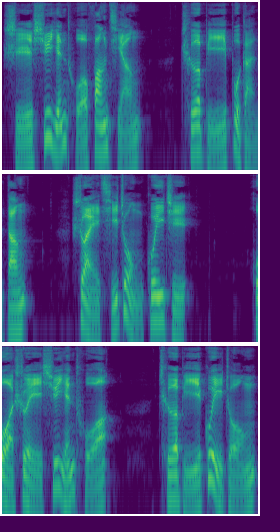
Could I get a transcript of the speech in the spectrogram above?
使薛延陀方强，车鼻不敢当，率其众归之，或说薛延陀。车鼻贵种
